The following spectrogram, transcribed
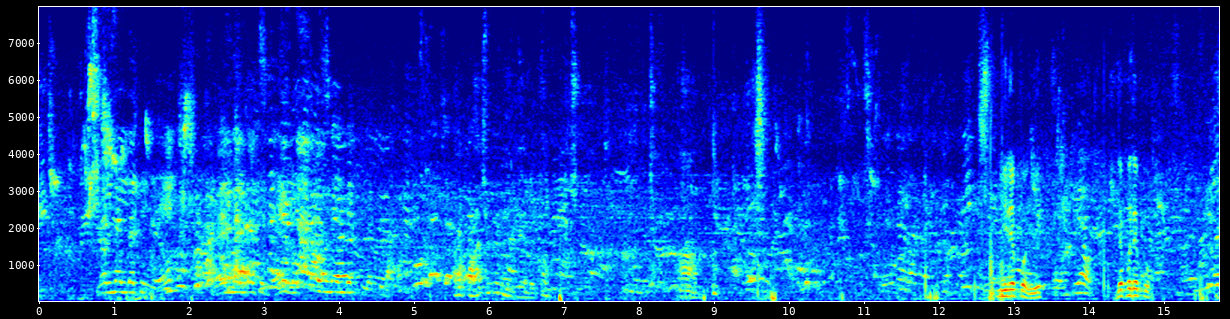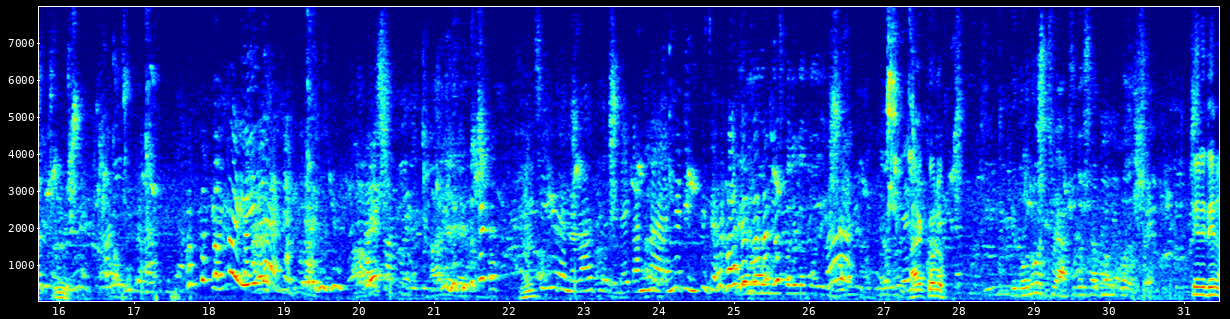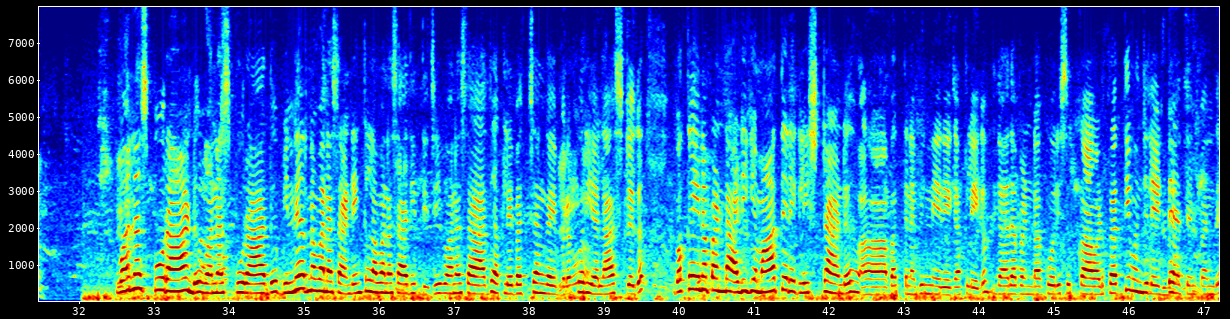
ವನಸ್ಪುರ ಆಂಡು ವನಸ್ಪುರ ಅದು ಬಿನ್ನೇರ್ನ ವನಸ ಆಂಡ್ ಎಂಕಲ್ನ ವನಸ ಆದಿತ್ತಿಜಿ ವನಸ ಅದು ಅಕ್ಲೆ ಬಚ್ಚಂಗ ಇಬ್ಬರ ಕೊರಿಯ ಲಾಸ್ಟ್ಗೆ ಬೊಕ್ಕ ಏನ ಪಂಡ ಅಡಿಗೆ ಮಾತೆರೆಗ್ಲಿ ಇಷ್ಟ ಆಂಡ್ ಆ, ಬತ್ತನ ಬಿನ್ನೇರೆಗ್ ಅಕ್ಲೆಗ್ ದಾದ ಪಂಡ ಕೋರಿ ಸುಕ್ಕ ಆವಡ್ ಪ್ರತಿ ಒಂಜಿಲ ಎಡ್ಡೆ ಆತೆನ್ ಪಂದ್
